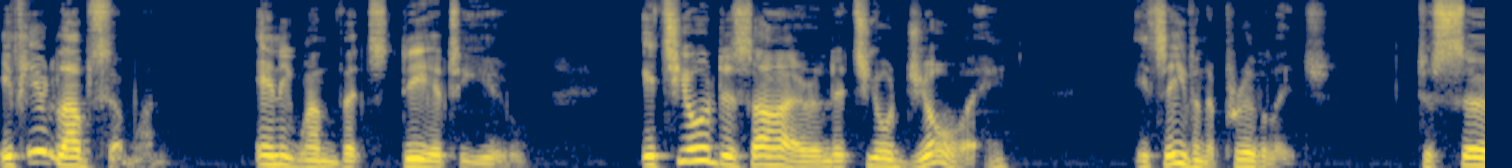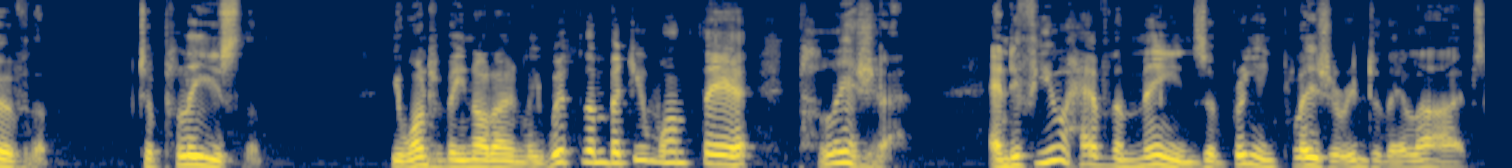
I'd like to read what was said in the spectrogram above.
If you love someone, anyone that's dear to you, it's your desire and it's your joy, it's even a privilege to serve them, to please them. You want to be not only with them, but you want their pleasure. And if you have the means of bringing pleasure into their lives,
